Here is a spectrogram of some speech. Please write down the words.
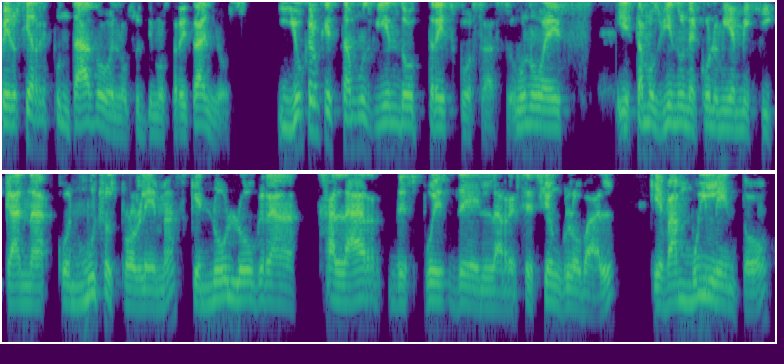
pero sí ha repuntado en los últimos tres años. Y yo creo que estamos viendo tres cosas. Uno es, estamos viendo una economía mexicana con muchos problemas que no logra jalar después de la recesión global, que va muy lento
